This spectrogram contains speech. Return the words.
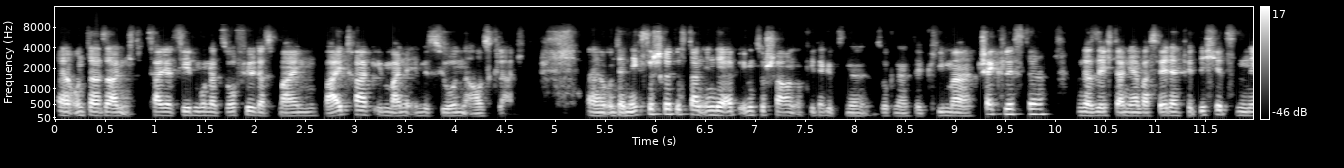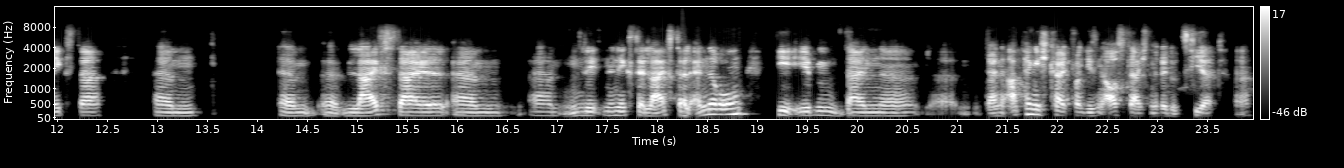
und dann sagen, ich zahle jetzt jeden Monat so viel, dass mein Beitrag eben meine Emissionen ausgleicht. und der nächste Schritt ist dann in der App eben zu schauen, okay, da gibt es eine sogenannte Klima-Checkliste und da sehe ich dann ja, was wäre denn für dich jetzt ein nächster ähm, ähm, äh, Lifestyle, ähm, ähm, eine nächste Lifestyle-Änderung, die eben deine, äh, deine Abhängigkeit von diesen Ausgleichen reduziert. Ja.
